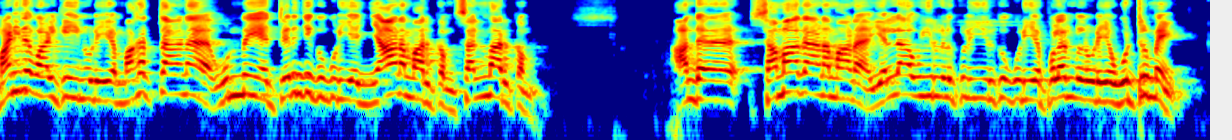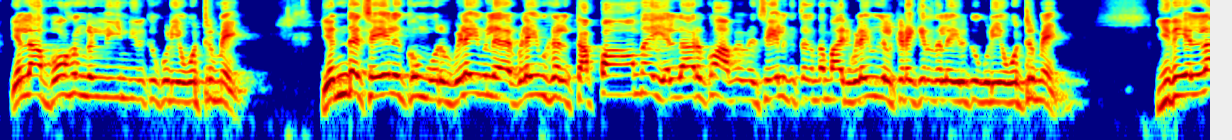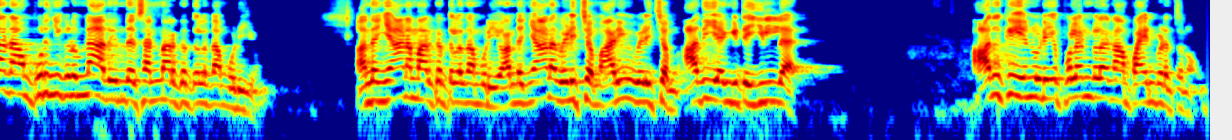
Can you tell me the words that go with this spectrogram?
மனித வாழ்க்கையினுடைய மகத்தான உண்மையை தெரிஞ்சுக்கக்கூடிய ஞான மார்க்கம் சன்மார்க்கம் அந்த சமாதானமான எல்லா உயிர்களுக்குள்ளேயும் இருக்கக்கூடிய புலன்களுடைய ஒற்றுமை எல்லா போகங்களிலையும் இருக்கக்கூடிய ஒற்றுமை. எந்த செயலுக்கும் ஒரு விளைவில் விளைவுகள் தப்பாமல் எல்லாருக்கும் அவன் செயலுக்கு தகுந்த மாதிரி விளைவுகள் கிடைக்கிறதுல இருக்கக்கூடிய ஒற்றுமை. இதையெல்லாம் நாம் புரிஞ்சுக்கணும்னா அது இந்த சன்மார்க்கத்தில் தான் முடியும். அந்த ஞான மார்க்கத்தில் தான் முடியும். அந்த ஞான வெளிச்சம் அறிவு வெளிச்சம் அது என்கிட்ட இல்லை. அதுக்கு என்னுடைய புலன்களை நான் பயன்படுத்தணும்.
